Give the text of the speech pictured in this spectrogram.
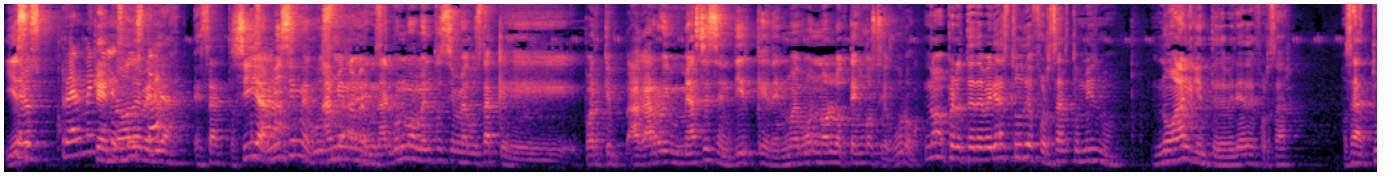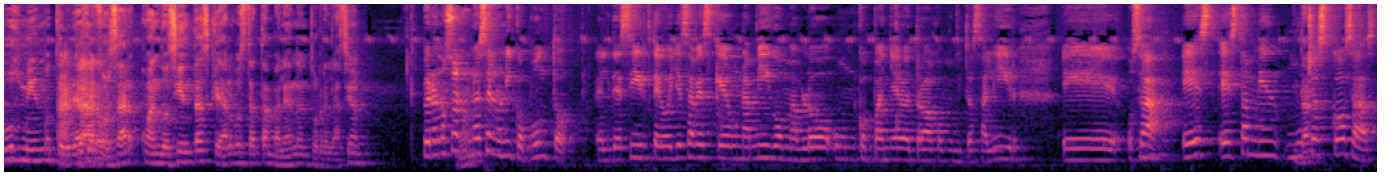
Y Pero eso es... realmente Que les no gusta. debería, exacto. Sí, o sea, a mí sí me gusta. a mí no me En gusta. algún momento sí me gusta que... Porque agarro y me hace sentir que de nuevo no lo tengo seguro. No, pero te deberías tú de forzar tú mismo. No alguien te debería de forzar. O sea, tú mismo te Ah, deberías claro. de forzar cuando sientas que algo está tambaleando en tu relación. Pero no, son- no es el único punto. El decirte, oye, ¿sabes qué? Un amigo me habló, un compañero de trabajo me invitó a salir. Eh, o sea, es, es también muchas cosas.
